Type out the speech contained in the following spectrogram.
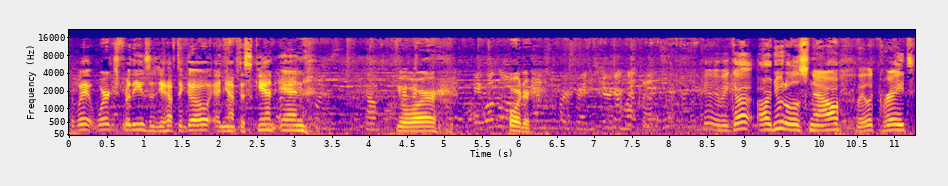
The way it works for these is you have to go and you have to scan in oh, your Okay, order. Okay, we got our noodles now. They look great.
